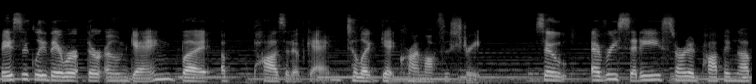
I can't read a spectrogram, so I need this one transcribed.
Basically, they were their own gang, but a positive gang to like get crime off the street. So every city started popping up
